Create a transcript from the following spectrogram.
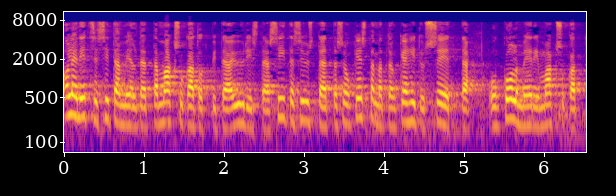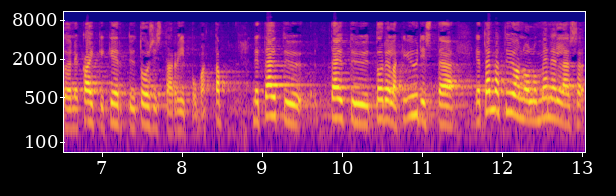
olen itse sitä mieltä että maksukatot pitää yhdistää siitä syystä että se on kestämätön kehitys se että on kolme eri maksukattoa ja ne kaikki kertyvät toisistaan riippumatta. Ne täytyy todellakin yhdistää. Ja tämä työ on ollut meneillänsä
